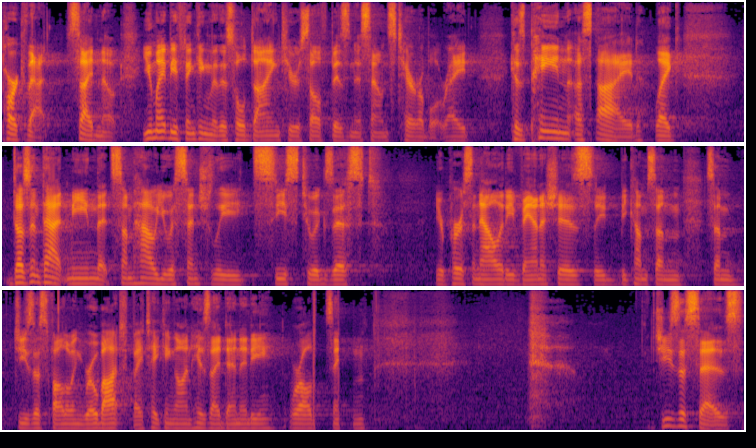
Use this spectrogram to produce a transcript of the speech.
park that. Side note, you might be thinking that this whole dying to yourself business sounds terrible, right? Because pain aside, like, doesn't that mean that somehow you essentially cease to exist? Your personality vanishes, so you become some, some Jesus following robot by taking on his identity. We're all the same. Jesus says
